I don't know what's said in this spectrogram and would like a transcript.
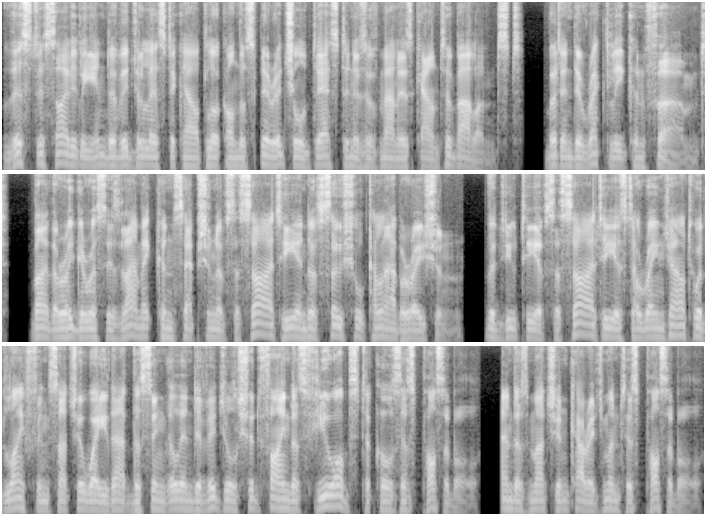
This decidedly individualistic outlook on the spiritual destinies of man is counterbalanced, but indirectly confirmed, by the rigorous Islamic conception of society and of social collaboration. The duty of society is to arrange outward life in such a way that the single individual should find as few obstacles as possible, and as much encouragement as possible,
